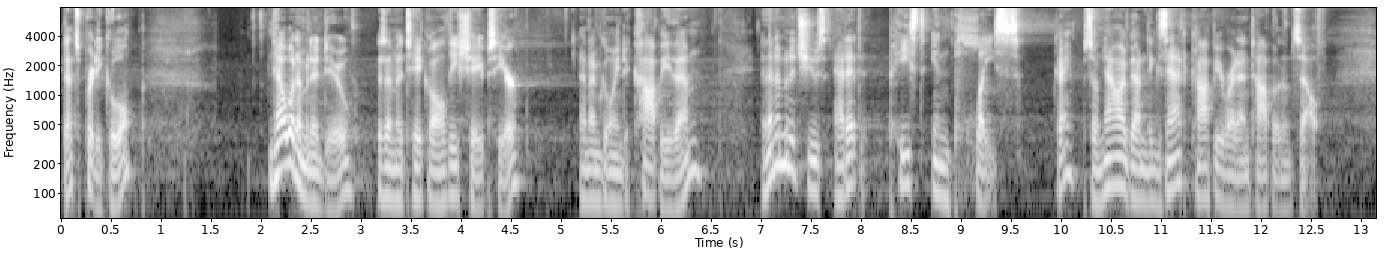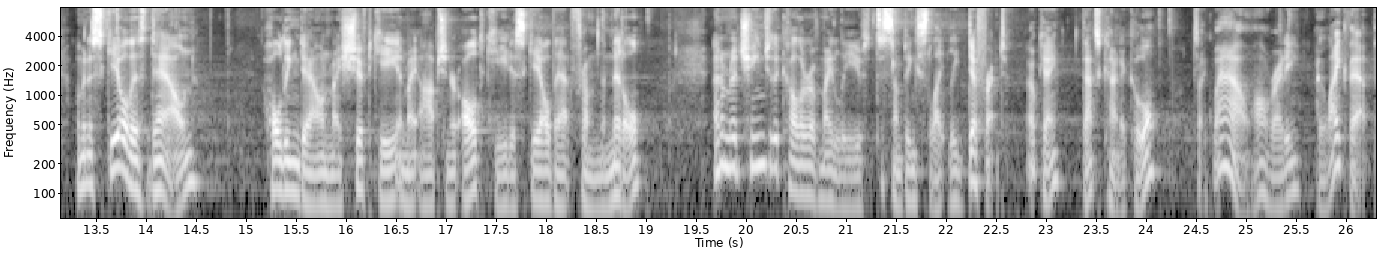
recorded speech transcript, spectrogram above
that's pretty cool. Now what I'm going to do is I'm going to take all these shapes here and I'm going to copy them and then I'm going to choose Edit, Paste in Place. Okay, so now I've got an exact copy right on top of themselves. I'm going to scale this down, holding down my Shift key and my Option or Alt key to scale that from the middle. And I'm going to change the color of my leaves to something slightly different. Okay, that's kind of cool. It's like, wow, already, I like that.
